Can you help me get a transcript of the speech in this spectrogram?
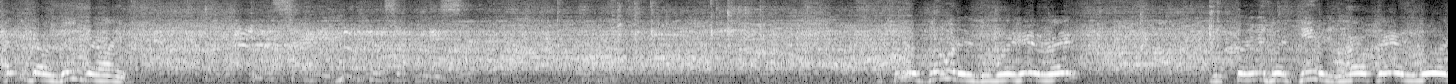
I think that was in, guys. The. So we're doing is we're here, right? Use my teammates, I don't care anymore.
